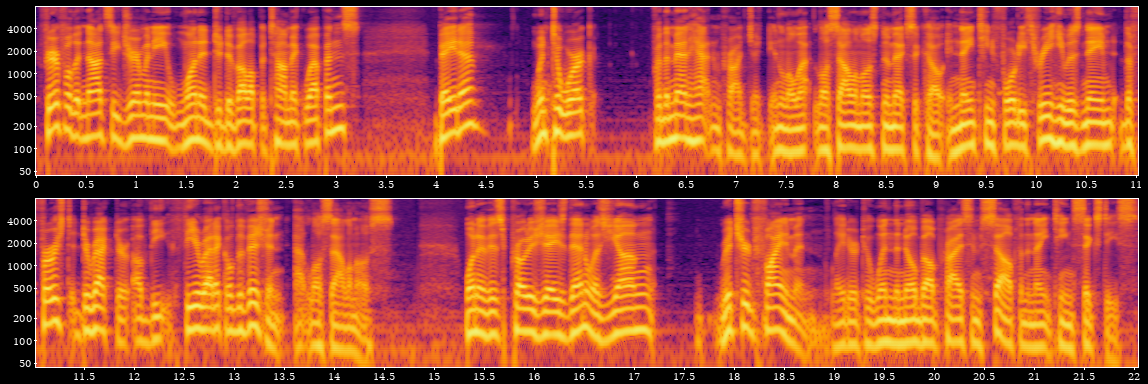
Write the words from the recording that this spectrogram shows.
Fearful that Nazi Germany wanted to develop atomic weapons, Bethe went to work for the Manhattan Project in Los Alamos, New Mexico. In 1943, he was named the first director of the theoretical division at Los Alamos. One of his proteges then was young Richard Feynman, later to win the Nobel Prize himself in the 1960s.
